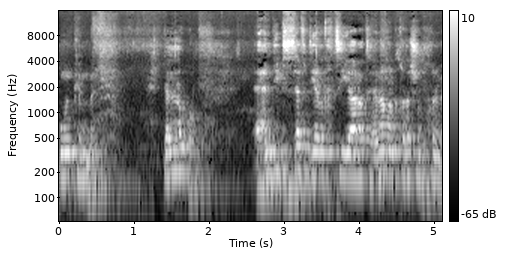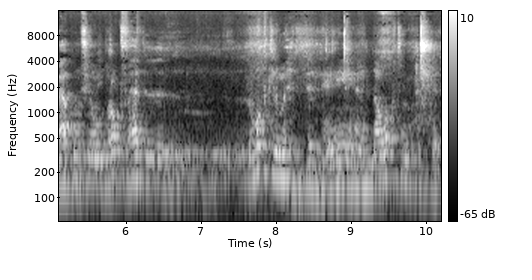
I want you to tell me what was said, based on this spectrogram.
ونكمل. حتى اللقط عندي بزاف ديال الاختيارات هنا ما نقدرش ندخل معكم فيهم دروك في هذا الوقت المحدد يعني عندنا وقت محدد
